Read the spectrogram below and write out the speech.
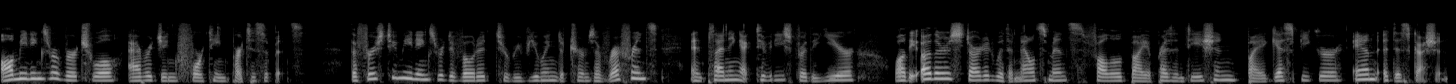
All meetings were virtual, averaging 14 participants. The first two meetings were devoted to reviewing the terms of reference and planning activities for the year, while the others started with announcements, followed by a presentation by a guest speaker and a discussion.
